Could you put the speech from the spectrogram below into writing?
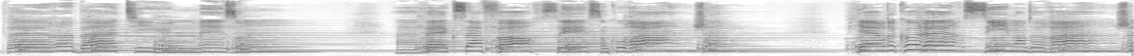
père a bâti une maison avec sa force et son courage. Pierre de colère, ciment de rage,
